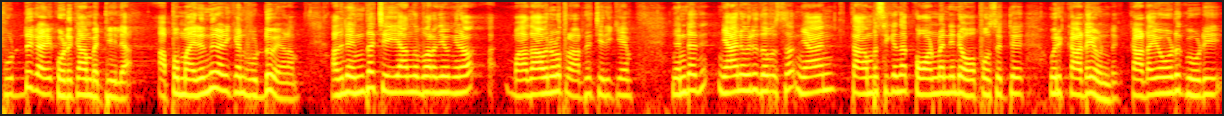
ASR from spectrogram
ഫുഡ് കഴി കൊടുക്കാൻ പറ്റിയില്ല. അപ്പോൾ മരുന്ന് കഴിക്കാൻ ഫുഡ് വേണം. അതിനെന്താ ചെയ്യാമെന്ന് പറഞ്ഞ് ഇങ്ങനെ മാതാവിനോട് പ്രാർത്ഥിച്ചിരിക്കുകയും എന്റെ ഞാനൊരു ദിവസം ഞാൻ താമസിക്കുന്ന കോൺവെന്റിന്റെ ഓപ്പോസിറ്റ് ഒരു കടയുണ്ട്. കടയോട് കൂടി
